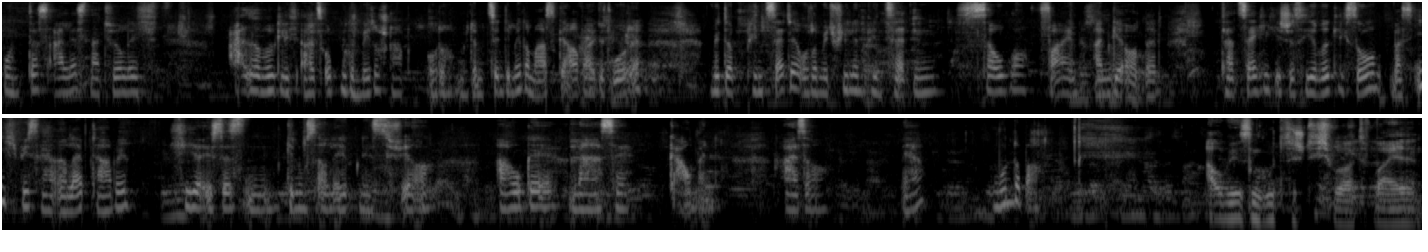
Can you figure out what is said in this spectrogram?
Und das alles natürlich also wirklich, als ob mit dem Meterstab oder mit dem Zentimetermaß gearbeitet wurde. Mit der Pinzette oder mit vielen Pinzetten sauber, fein angeordnet. Tatsächlich ist es hier wirklich so, was ich bisher erlebt habe. Hier ist es ein Genusserlebnis für Auge, Nase, Gaumen. Also, ja, wunderbar. Auge ist ein gutes Stichwort, weil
